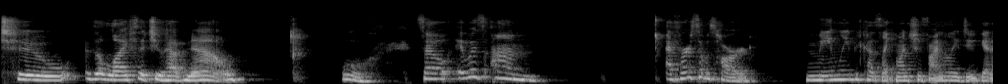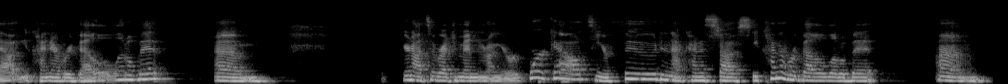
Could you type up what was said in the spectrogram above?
to the life that you have now? Ooh. So it was um at first it was hard, mainly because like once you finally do get out, you kind of rebel a little bit. Um you're not so regimented on your workouts and your food and that kind of stuff. So you kind of rebel a little bit. Um,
